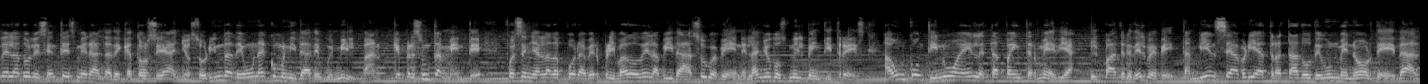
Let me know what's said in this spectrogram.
de la adolescente Esmeralda de 14 años, oriunda de una comunidad de Huimilpan, que presuntamente fue señalada por haber privado de la vida a su bebé en el año 2023, aún continúa en la etapa intermedia. El padre del bebé también se habría tratado de un menor de edad,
